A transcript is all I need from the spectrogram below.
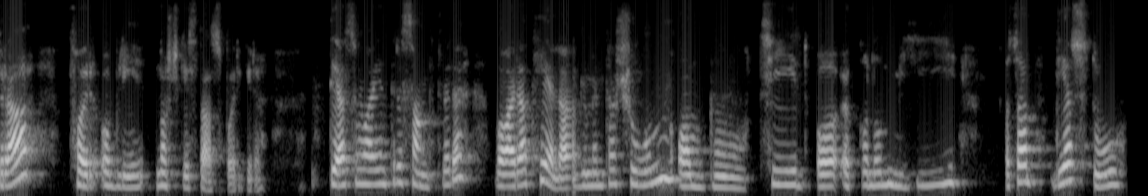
bra for å bli norske statsborgere. Det som var interessant ved det, var at hele argumentasjonen om botid og økonomi og sånn, det sto,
